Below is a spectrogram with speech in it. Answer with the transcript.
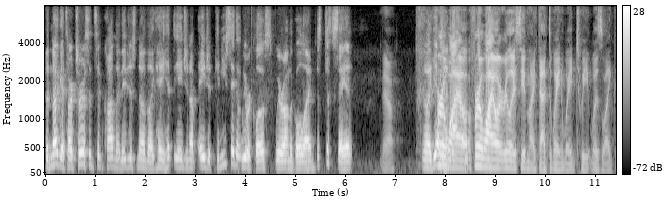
the Nuggets, Arturas and Tim Connelly, they just know like, hey, hit the agent up. Agent, can you say that we were close? We were on the goal line. Just, just say it. Yeah. They're like, yeah, for a man, while, for a while, it really seemed like that Dwyane Wade tweet was like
